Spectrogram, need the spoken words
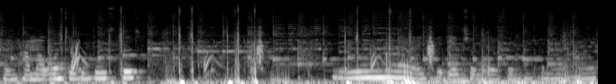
vom Hammer runtergeboostet. Junge, ich werde jetzt schon wieder von Kanal aus.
